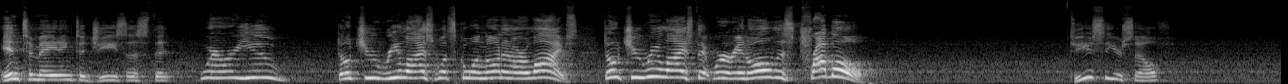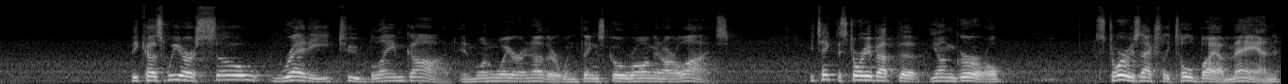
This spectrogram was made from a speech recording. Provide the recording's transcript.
intimating to Jesus that, Where are you? Don't you realize what's going on in our lives? Don't you realize that we're in all this trouble? Do you see yourself? Because we are so ready to blame God in one way or another when things go wrong in our lives. You take the story about the young girl, the story was actually told by a man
